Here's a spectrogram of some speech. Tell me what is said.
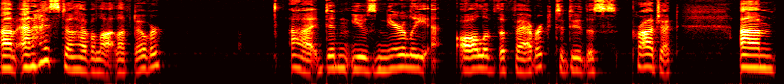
um, and I still have a lot left over. Uh, didn't use nearly all of the fabric to do this project. Um,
